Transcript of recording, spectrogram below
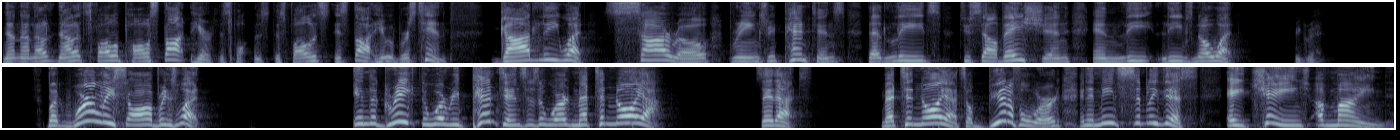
now, now, now, now let's follow Paul's thought here. Let's, let's, let's follow his, his thought here with verse 10. Godly what? Sorrow brings repentance that leads to salvation and le- leaves no what? regret. But worldly sorrow brings what? In the Greek, the word repentance is the word metanoia. Say that. Metanoia. It's a beautiful word, and it means simply this a change of mind.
